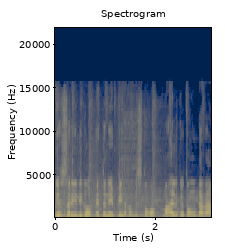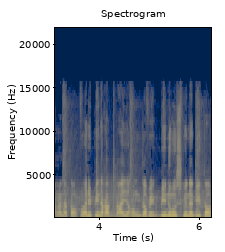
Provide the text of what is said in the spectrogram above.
ko sa sarili ko, ito na yung pinakagusto ko. Mahal ko tong larangan na to. Kung ano yung pinakakaya kong gawin, binuhos ko na dito.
